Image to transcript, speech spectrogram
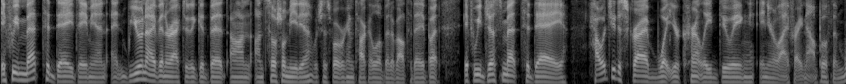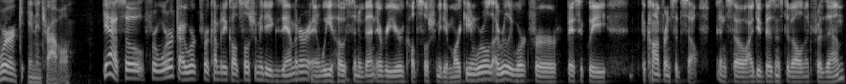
if we met today Demian and you and i have interacted a good bit on on social media which is what we're going to talk a little bit about today. But if we just met today how would you describe what you're currently doing in your life right now both in work and in travel yeah, so for work, I work for a company called Social Media Examiner, and we host an event every year called Social Media Marketing World. I really work for basically the conference itself. And so I do business development for them.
